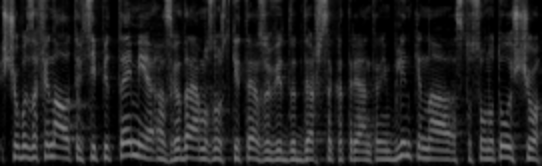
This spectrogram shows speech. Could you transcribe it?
щоб зафіналити в цій підтемі, згадаємо знову ж таки тезу від держсекретаря Антоні Блінкена стосовно того, що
